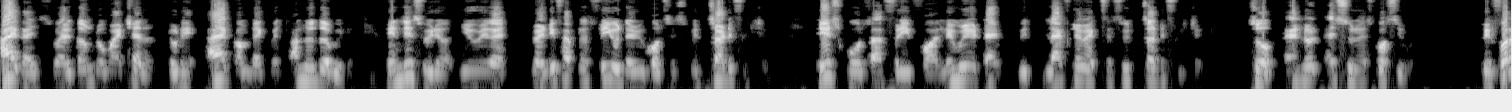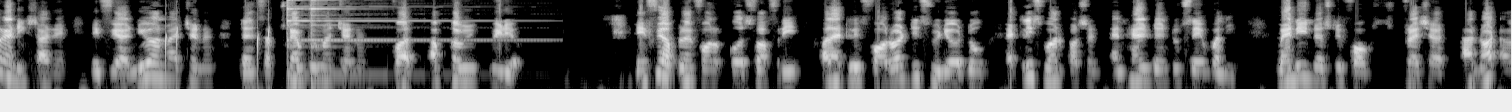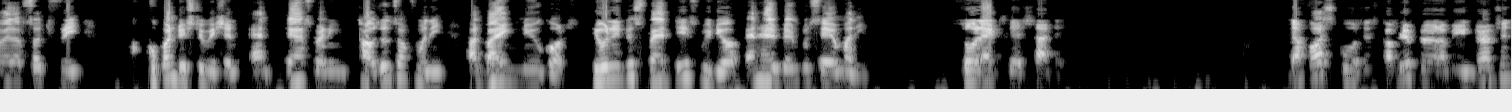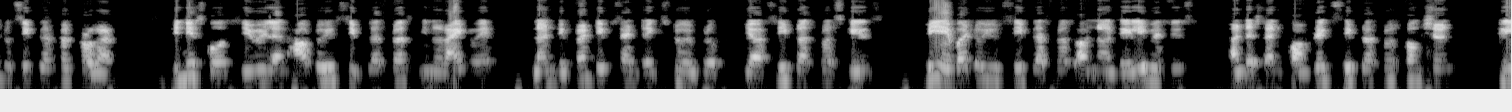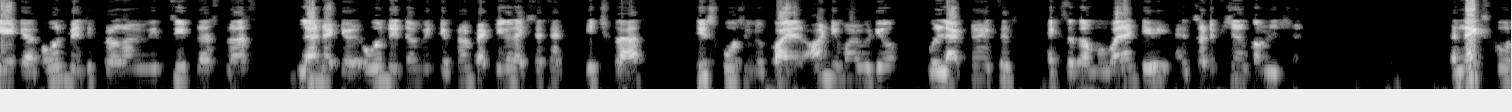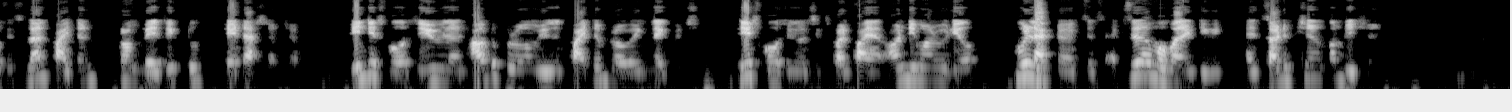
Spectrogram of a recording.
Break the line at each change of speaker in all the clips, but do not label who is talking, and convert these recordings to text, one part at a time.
Hi guys, welcome to my channel. Today I come back with another video. In this video, you will get 25 plus free Udemy courses with certification. These courses are free for limited time with lifetime access with certification. So enroll as soon as possible. Before getting started, if you are new on my channel, then subscribe to my channel for upcoming video. If you apply for a course for free or at least forward this video to at least one person and help them to save money. Many industry folks freshers are not aware of such free coupon distribution and they are spending thousands of money on buying new course. You need to spread this video and help them to save money. So let's get started. The first course is Complete Programming Introduction to C++ Programming. In this course, you will learn how to use C++ in the right way, learn different tips and tricks to improve your C++ skills, be able to use C++ on a daily basis, understand complex C++ function, create your own basic programming with C++, learn at your own rhythm with different practical exercises at each class. This course will require on-demand video, full lifetime access, access on mobile and TV, and certification completion. The next course is Learn Python from basic to data structure. In this course, you will learn how to program using Python programming language. This course will 6.5 on-demand video, full lifetime access, access on mobile and TV, and certification completion.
